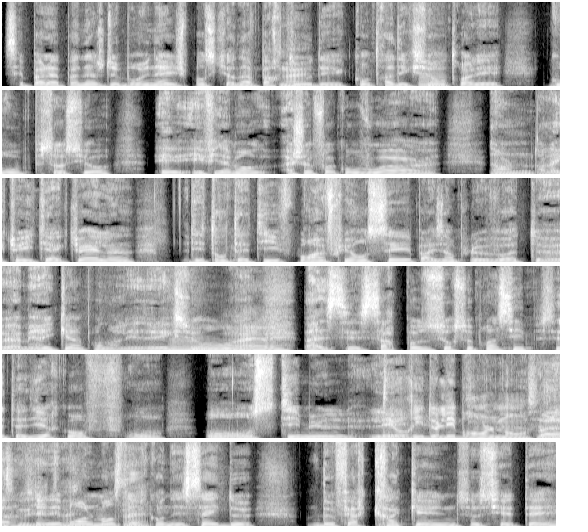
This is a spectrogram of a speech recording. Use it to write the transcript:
c'est pas l'apanage de Brunei. Je pense qu'il y en a partout Ouais. des contradictions entre les groupes sociaux. Et, et finalement, à chaque fois qu'on voit euh, dans, dans l'actualité actuelle hein, des tentatives pour influencer, par exemple, le vote euh, américain pendant les élections, euh, Ouais, ouais. bah, ça repose sur ce principe, c'est-à-dire qu'on f- on, on- on stimule les Théorie de l'ébranlement, c'est voilà, ça ce que vous c'est dites. ouais. l'ébranlement, c'est-à-dire Ouais. qu'on essaye de, de faire craquer une société.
